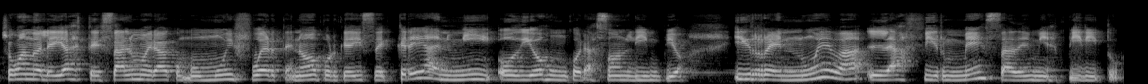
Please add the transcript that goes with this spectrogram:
Yo cuando leía este salmo era como muy fuerte, ¿no? Porque dice, crea en mí, oh Dios, un corazón limpio y renueva la firmeza de mi espíritu.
